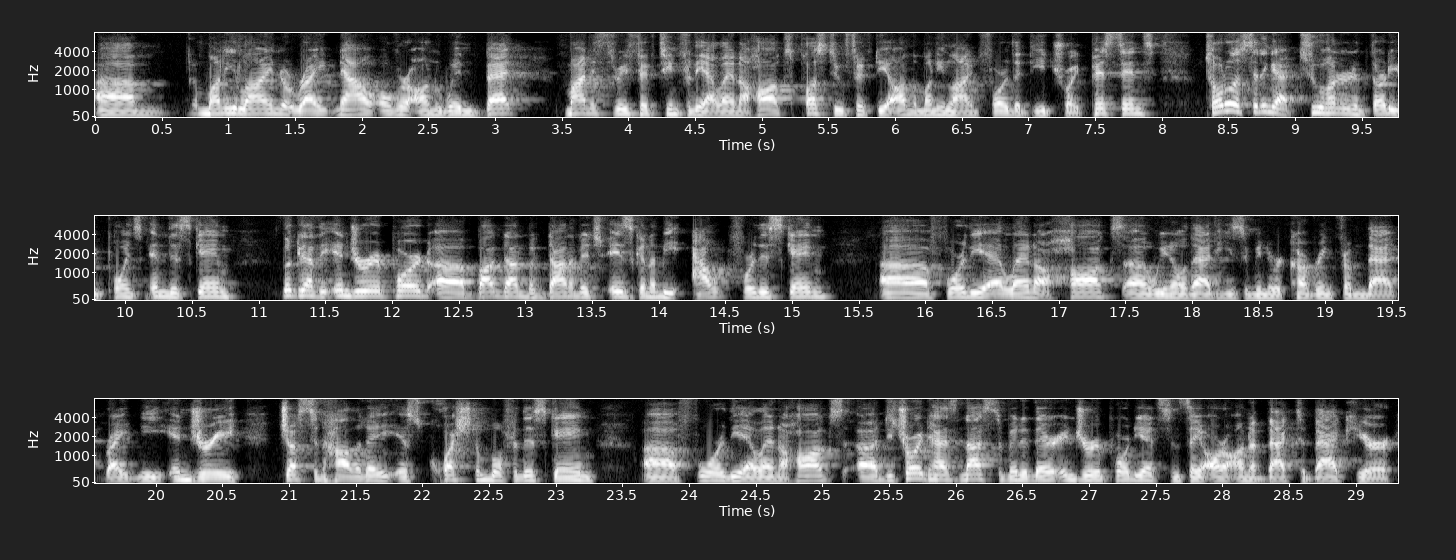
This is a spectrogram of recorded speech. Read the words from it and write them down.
Um, money line right now over on WynnBET minus 315 for the Atlanta Hawks, plus 250 on the money line for the Detroit Pistons. Total is sitting at 230 points in this game. Looking at the injury report, uh, Bogdan Bogdanovic is going to be out for this game uh, for the Atlanta Hawks. Uh, we know that he's been recovering from that right knee injury. Justin Holiday is questionable for this game. Uh, for the Atlanta Hawks. Uh, Detroit has not submitted their injury report yet since they are on a back to back here.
